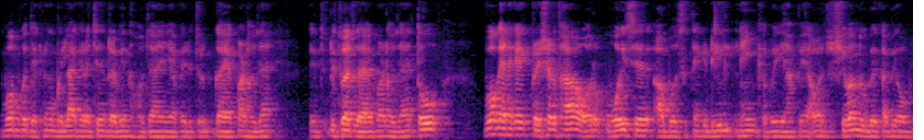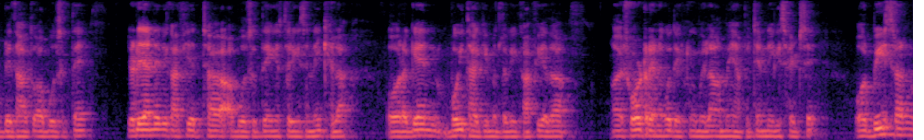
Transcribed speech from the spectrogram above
वो हमको देखने को मिला कि रचिन रविंद्र हो जाए या फिर ऋतु गायकवाड़ हो जाए, ऋतुराज गायकवाड़ हो जाए तो वो कहने का एक प्रेशर था और वही से आप बोल सकते हैं कि डील नहीं कर रही यहाँ पे। और शिवन दुबे का भी ऑफ़ डे था तो आप बोल सकते हैं, जडेजा ने भी काफ़ी अच्छा आप बोल सकते हैं कि इस तरीके से नहीं खेला। और अगेन वही था कि मतलब कि काफ़ी ज़्यादा शॉर्ट रहने को देखने को मिला हमें यहाँ पे चेन्नई की साइड से। और बीस रन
